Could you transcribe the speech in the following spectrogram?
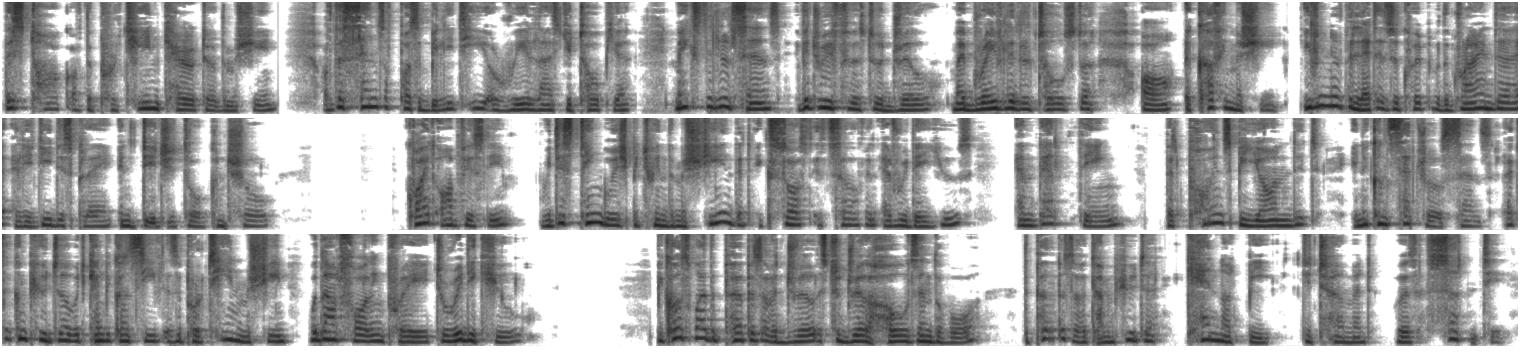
This talk of the protean character of the machine, of the sense of possibility or realized utopia, makes little sense if it refers to a drill, my brave little toaster, or a coffee machine, even if the latter is equipped with a grinder, LED display, and digital control. Quite obviously, we distinguish between the machine that exhausts itself in everyday use and that thing that points beyond it in a conceptual sense, like a computer which can be conceived as a protean machine without falling prey to ridicule. Because while the purpose of a drill is to drill holes in the wall, the purpose of a computer cannot be determined with certainty.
